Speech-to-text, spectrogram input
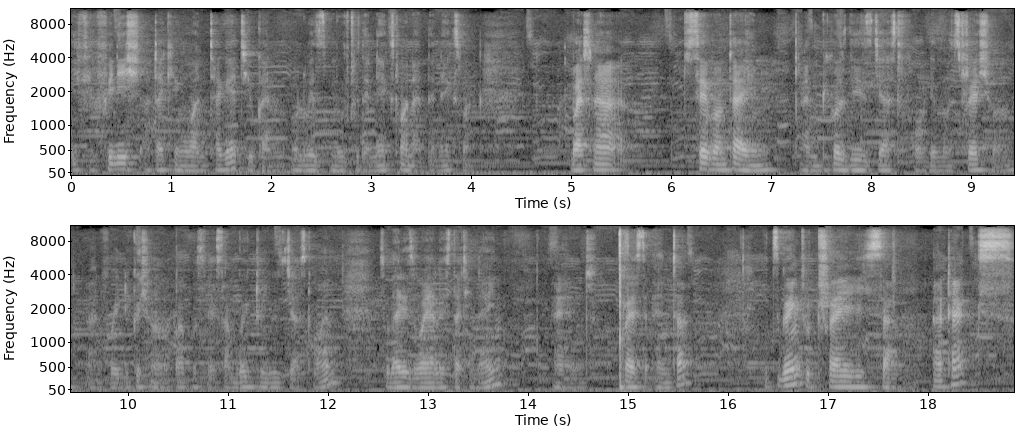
if you finish attacking one target you can always move to the next one and the next one. But now save on time and because this is just for demonstration and for educational purposes i'm going to use just one. So that is wireless 39 and press enter. It's going to try some attacks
